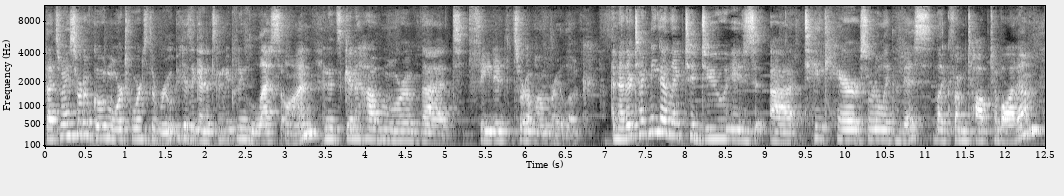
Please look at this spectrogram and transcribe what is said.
that's when I sort of go more towards the root because again, it's gonna be putting less on and it's gonna have more of that faded sort of ombre look. Another technique I like to do is uh, take hair sort of like this, like from top to bottom,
